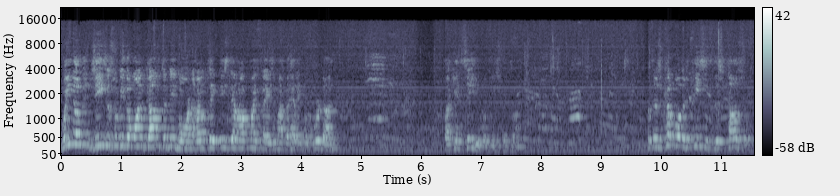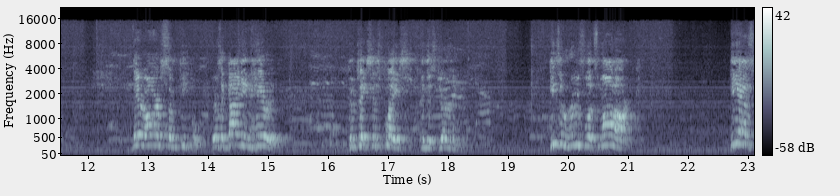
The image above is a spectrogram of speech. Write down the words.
We know that Jesus will be the one come to be born. If I don't take these down off my face, I'm going to have a headache when we're done. I can't see you with these things on. But there's a couple other pieces of this puzzle. There are some people. There's a guy named Herod who takes his place in this journey. He's a ruthless monarch. He has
